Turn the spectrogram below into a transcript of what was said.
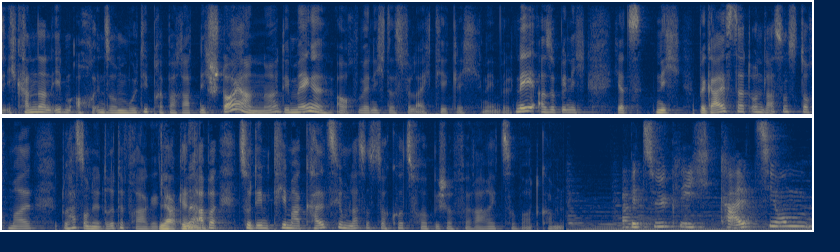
ich kann dann eben auch in so einem Multipräparat nicht steuern, ne? die Menge, auch wenn ich das vielleicht täglich nehmen will. Nee, also bin ich jetzt nicht begeistert und lass uns doch mal, du hast noch eine dritte Frage ja, gehabt, ne? genau. ne? aber zu dem Thema Calcium, lass uns doch kurz Frau Bischof Ferrari zu Wort kommen. Bezüglich Calcium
